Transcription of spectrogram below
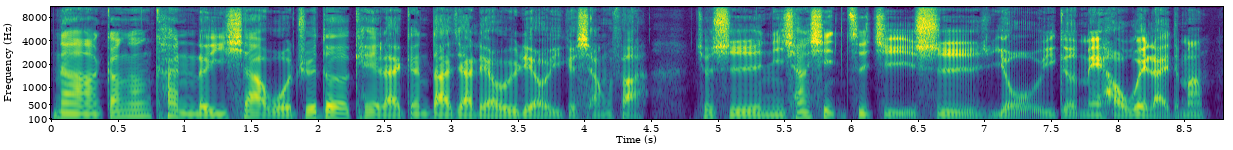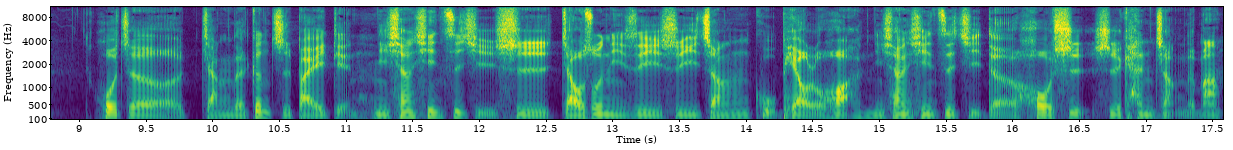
那刚刚看了一下，我觉得可以来跟大家聊一聊一个想法，就是你相信自己是有一个美好未来的吗？或者讲的更直白一点，你相信自己是，假如说你自己是一张股票的话，你相信自己的后市是看涨的吗？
